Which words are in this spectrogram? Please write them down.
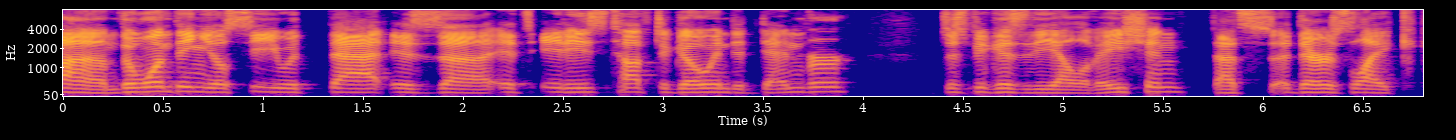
Um, the one thing you'll see with that is uh, it's it is tough to go into Denver just because of the elevation. That's there's like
